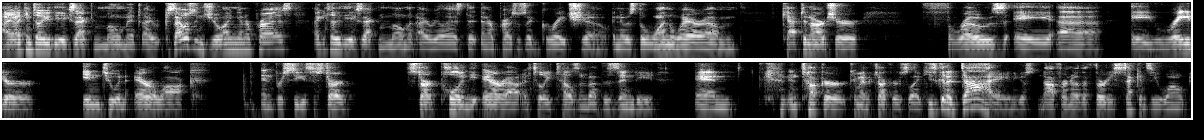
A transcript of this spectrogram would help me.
I, I can tell you the exact moment I because I was enjoying Enterprise. I can tell you the exact moment I realized that Enterprise was a great show, and it was the one where um, Captain Archer throws a uh, a raider into an airlock and proceeds to start start pulling the air out until he tells him about the Xindi. And and Tucker, Commander Tucker's like, he's gonna die, and he goes, not for another 30 seconds, he won't.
